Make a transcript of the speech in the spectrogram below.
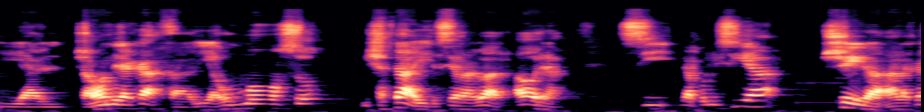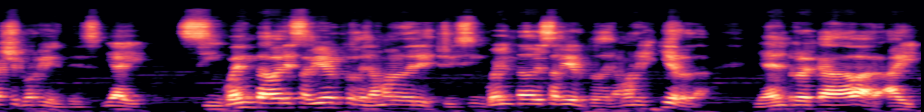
y al chabón de la caja y a un mozo y ya está, y te cierra el bar. Ahora, si la policía llega a la calle Corrientes y hay 50 bares abiertos de la mano derecha y 50 bares abiertos de la mano izquierda, y adentro de cada bar hay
